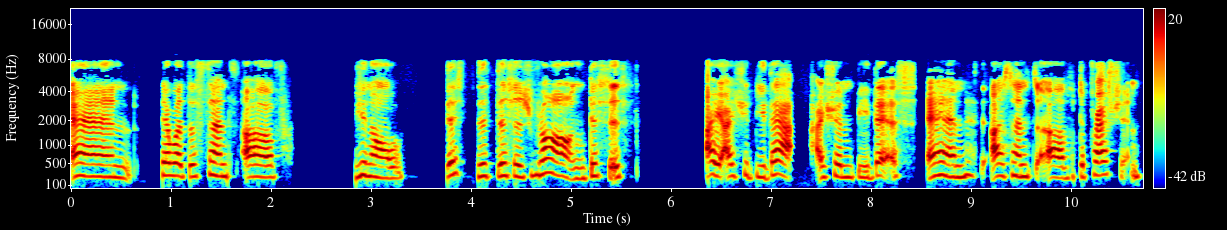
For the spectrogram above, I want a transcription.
And there was a sense of, you know, this this, this is wrong. This is I, I should be that. I shouldn't be this. And a sense of depression.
